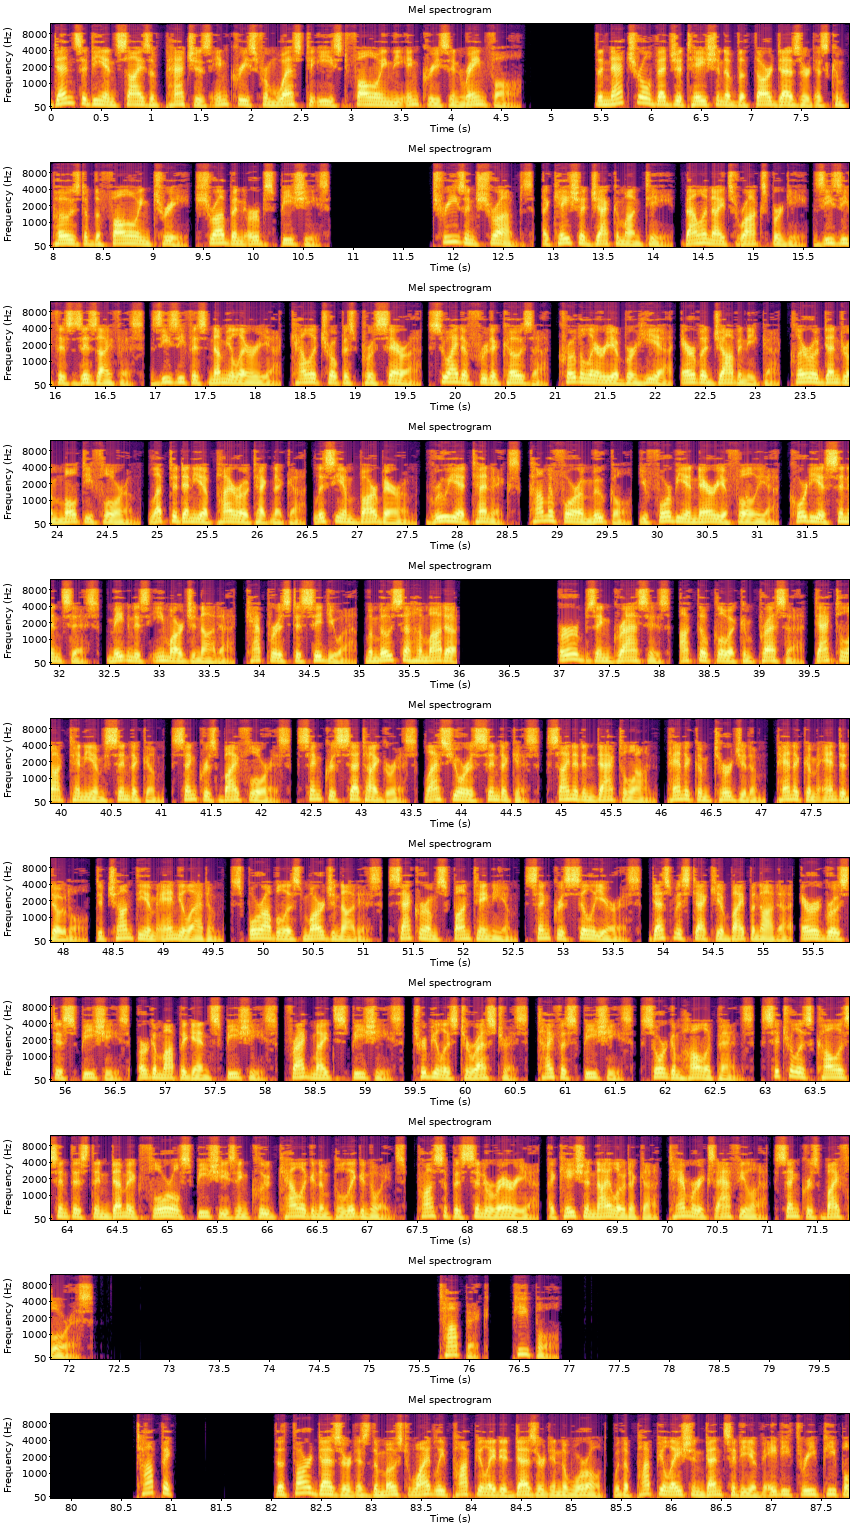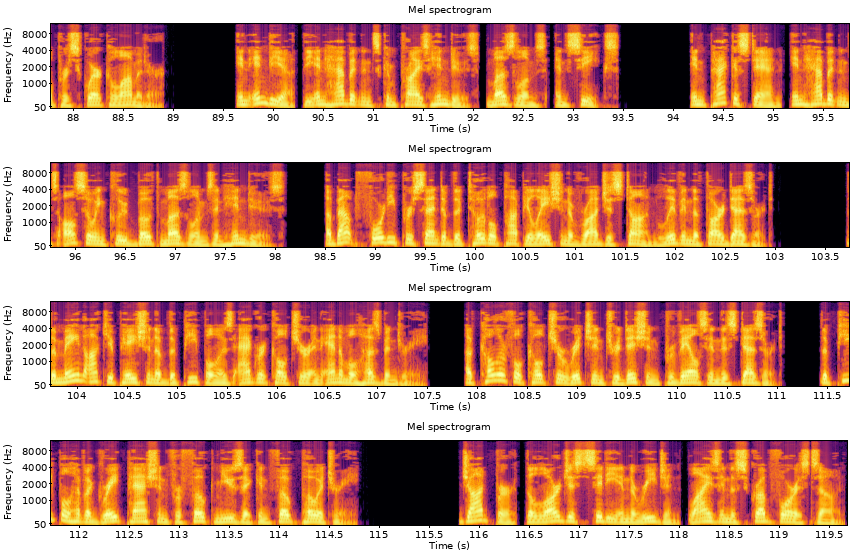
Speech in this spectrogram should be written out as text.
Density and size of patches increase from west to east following the increase in rainfall. The natural vegetation of the Thar Desert is composed of the following tree, shrub and herb species Trees and shrubs, Acacia jacquemontii, Balanites roxburghii, Ziziphus ziziphus, Ziziphus nummularia, Calotropis procera, Suaeda fruticosa, Crotalaria burhia, Aerva javanica, Clerodendrum multiflorum, Leptadenia pyrotechnica, Lycium barbarum, Grewia tenax, Commiphora mukul, Euphorbia neriifolia, Cordia sinensis, Maytenus emarginata, Capparis decidua, Mimosa hamata Herbs and grasses, Octocloa compressa, Dactyloctenium sindicum, Cenchrus biflorus, Cenchrus setigerus, Lasiurus sindicus, Cynodon dactylon, Panicum turgidum, Panicum antidotale, Dichanthium annulatum, Sporobolus marginatus, Saccharum spontaneum, Cenchrus ciliaris, Desmostachya bipinnata, Eragrostis species, Ergomopogon species, Phragmites species, Tribulus terrestris, Typha species, Sorghum halepense, Citrullus colocynthus endemic floral species include Calligonum polygonum Polygonoids, Prosopis cineraria, Acacia nilotica, Tamarix aphylla, Cenchrus biflorus. People. The Thar Desert is the most widely populated desert in the world, with a population density of 83 people per square kilometre. In India, the inhabitants comprise Hindus, Muslims, and Sikhs. In Pakistan, inhabitants also include both Muslims and Hindus. About 40% of the total population of Rajasthan live in the Thar Desert. The main occupation of the people is agriculture and animal husbandry. A colorful culture rich in tradition prevails in this desert. The people have a great passion for folk music and folk poetry. Jodhpur, the largest city in the region, lies in the scrub forest zone.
